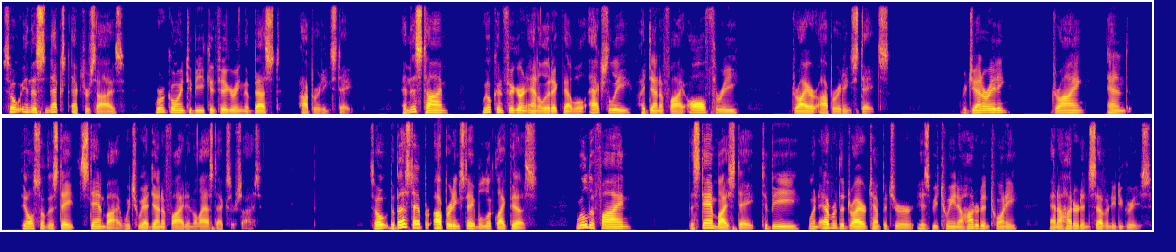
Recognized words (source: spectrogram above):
So in this next exercise, we're going to be configuring the best operating state. And this time, we'll configure an analytic that will actually identify all three dryer operating states, regenerating, drying, and also the state standby, which we identified in the last exercise. So the best operating state will look like this. We'll define the standby state to be whenever the dryer temperature is between 120 and 170 degrees.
